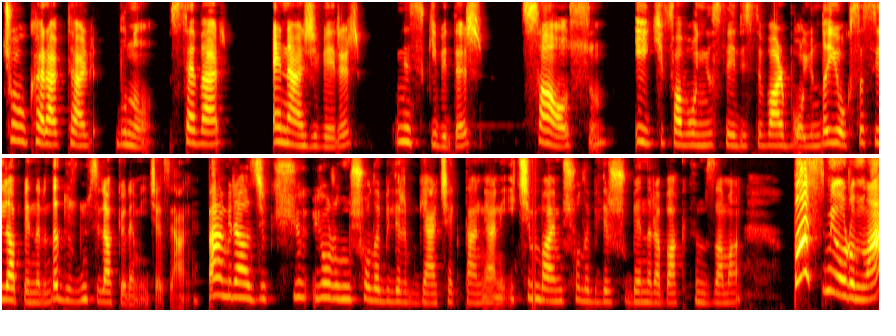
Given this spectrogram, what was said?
Çoğu karakter bunu sever, enerji verir, mis gibidir. Sağ olsun. İyi ki Favonius serisi var bu oyunda yoksa silah bannerında düzgün silah göremeyeceğiz yani. Ben birazcık yo- yorulmuş olabilirim gerçekten yani içim baymış olabilir şu banner'a baktığım zaman. Basmıyorum lan!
